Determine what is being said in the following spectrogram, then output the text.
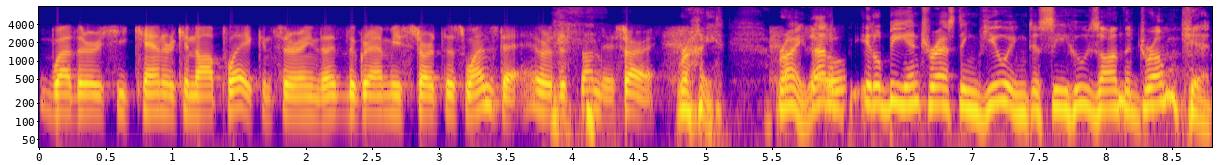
whether he can or cannot play, considering that the Grammys start this Wednesday or this Sunday. Sorry. right, right. So, That'll it'll be interesting viewing to see who's on the drum kit.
